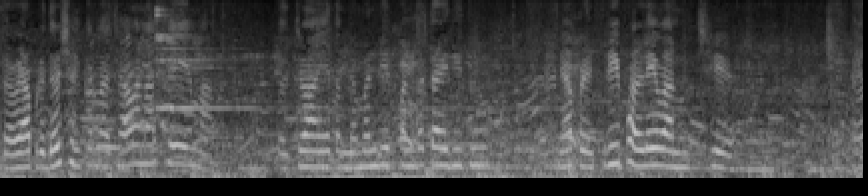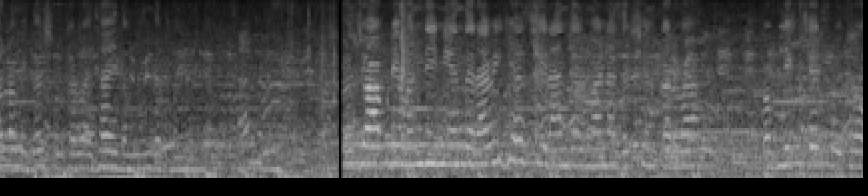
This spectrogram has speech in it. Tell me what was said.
તો હવે આપણે દર્શન કરવા જવાના છે એમાં. તો જો અહીંયા તમને મંદિર પણ બતાવી દીધું. ને આપણે શ્રીફળ લેવાનું છે. ચાલો દર્શન કરવા જાય તમને અંદર જો આપણે મંદિરની અંદર આવી ગયા છીએ રાંદરમાના દર્શન કરવા. પબ્લિક છે તો.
